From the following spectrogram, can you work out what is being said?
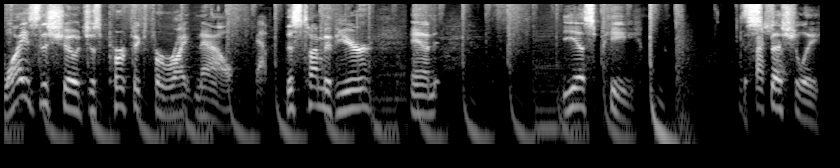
Why is this show just perfect for right now? Yep. This time of year and ESP, especially.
